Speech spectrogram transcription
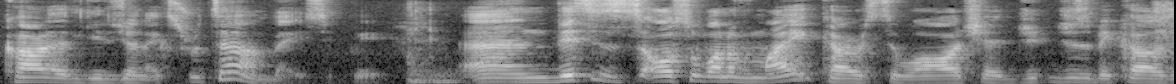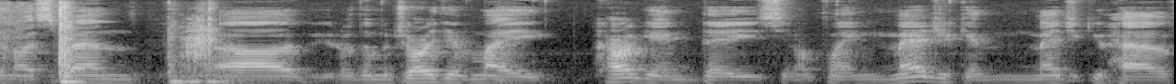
card that gives you an extra turn, basically. And this is also one of my cards to watch, uh, j- just because you know I spend uh, you know the majority of my card game days you know playing Magic, and Magic you have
